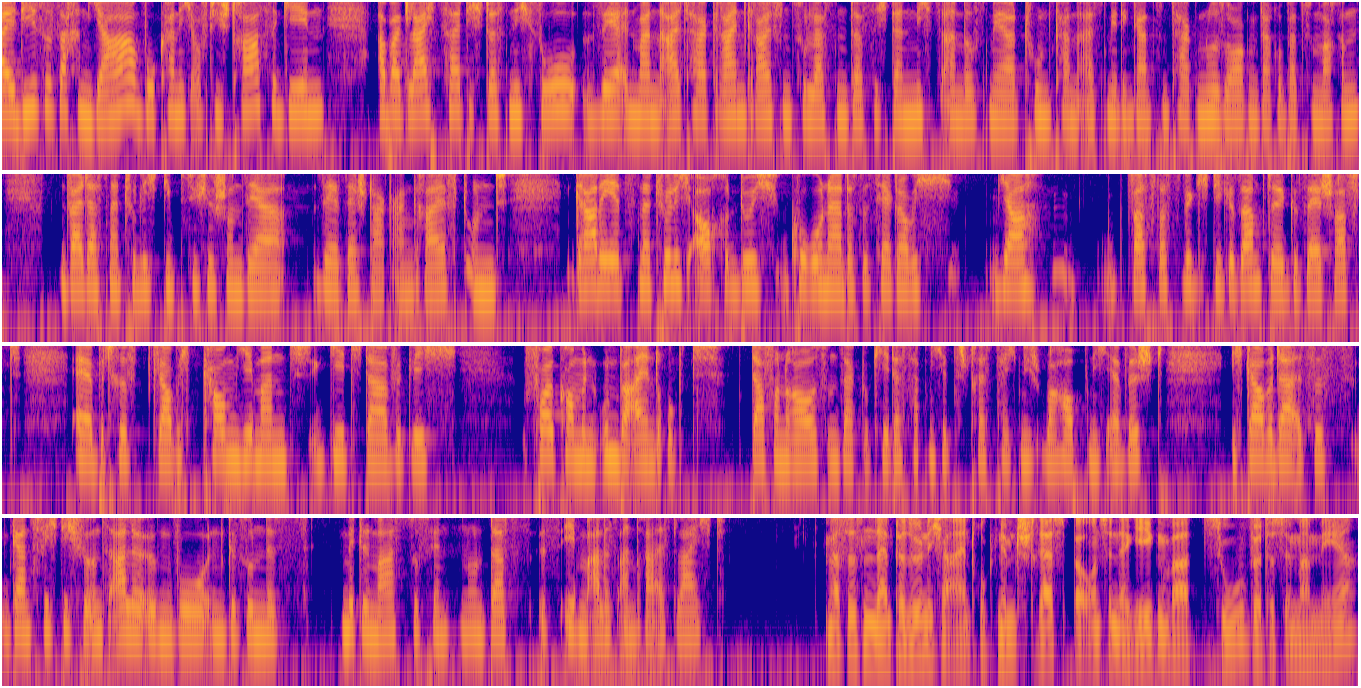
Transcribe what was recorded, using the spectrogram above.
All diese Sachen ja, wo kann ich auf die Straße gehen, aber gleichzeitig das nicht so sehr in meinen Alltag reingreifen zu lassen, dass ich dann nichts anderes mehr tun kann, als mir den ganzen Tag nur Sorgen darüber zu machen, weil das natürlich die Psyche schon sehr, sehr, sehr stark angreift. Und gerade jetzt natürlich auch durch Corona, das ist ja, glaube ich, ja, was, was wirklich die gesamte Gesellschaft äh, betrifft, glaube ich, kaum jemand geht da wirklich vollkommen unbeeindruckt davon raus und sagt, okay, das hat mich jetzt stresstechnisch überhaupt nicht erwischt. Ich glaube, da ist es ganz wichtig für uns alle irgendwo ein gesundes Mittelmaß zu finden und das ist eben alles andere als leicht. Was ist denn dein persönlicher Eindruck? Nimmt Stress bei uns in der Gegenwart zu? Wird es immer mehr?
